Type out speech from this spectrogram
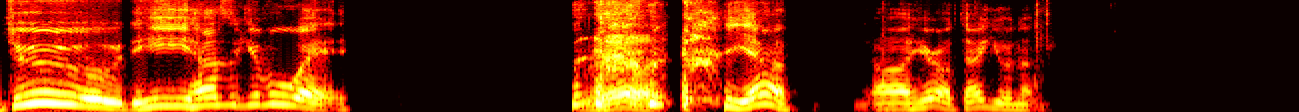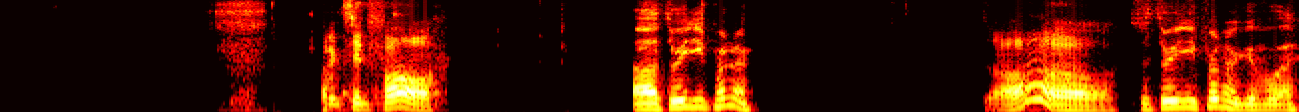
Dude, he has a giveaway. really? yeah. Uh here, I'll tag you in it. What's it for? Uh 3D printer. Oh, It's a 3D printer giveaway.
